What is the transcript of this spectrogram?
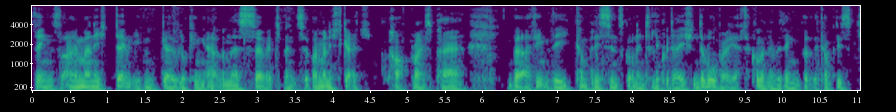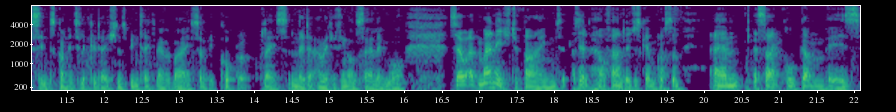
things that I managed. Don't even go looking at them, they're so expensive. I managed to get a half price pair but I think the company's since gone into liquidation. They're all very ethical and everything, but the company's since gone into liquidation, has been taken over by some big corporate place, and they don't have anything on sale anymore. So I've managed to find, I don't know how I found it, I just came across them, um, a site called Gumbies,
